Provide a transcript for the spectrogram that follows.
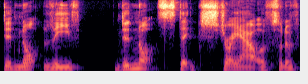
did not leave, did not stick stray out of sort of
